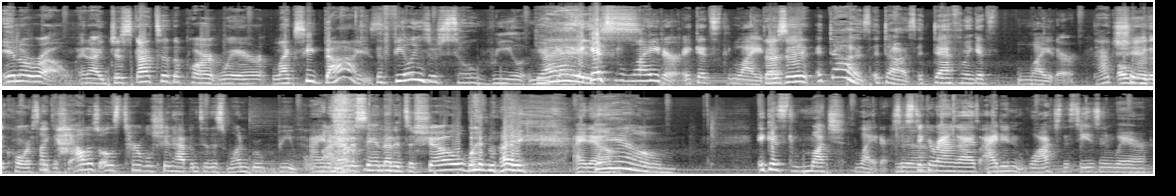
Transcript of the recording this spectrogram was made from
in a row, and I just got to the part where Lexie dies. The feelings are so real. Yes. it gets lighter. It gets lighter. Does it? It does. It does. It definitely gets lighter That over the course like of the how does all this terrible shit happen to this one group of people? I I, understand that it's a show, but like, I know. damn. It gets much lighter. So Yeah. stick around, guys. I didn't watch the season where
